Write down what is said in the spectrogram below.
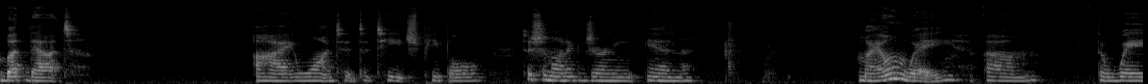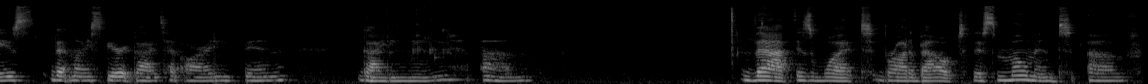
but that I wanted to teach people to shamanic journey in my own way, um, the ways that my spirit guides had already been guiding me. Um, that is what brought about this moment of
